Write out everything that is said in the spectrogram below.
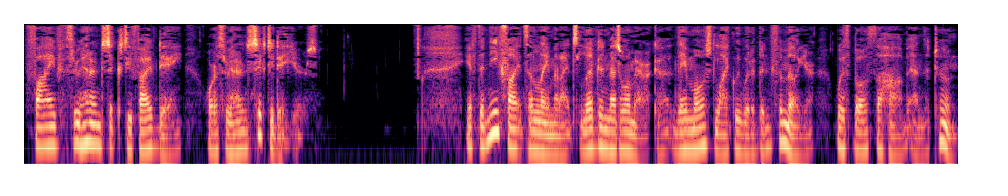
five 365-day or 360-day years. If the Nephites and Lamanites lived in Mesoamerica, they most likely would have been familiar with both the Hab and the Tun.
